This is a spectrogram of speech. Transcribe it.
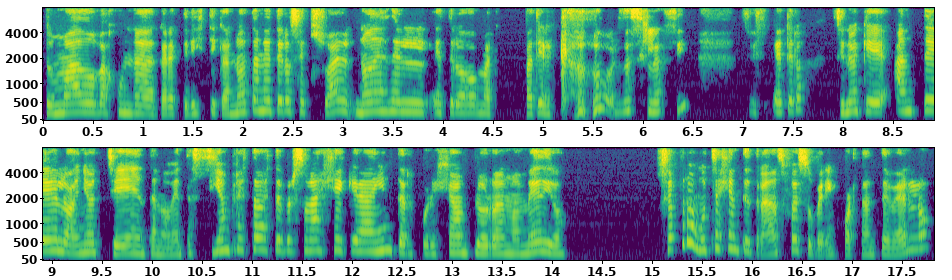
tomado bajo una característica no tan heterosexual, no desde el heteropatriarcado, por decirlo así, hetero, sino que antes, los años 80, 90, siempre estaba este personaje que era Inter, por ejemplo, Ranma Medio. O sea, para mucha gente trans fue súper importante verlo,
